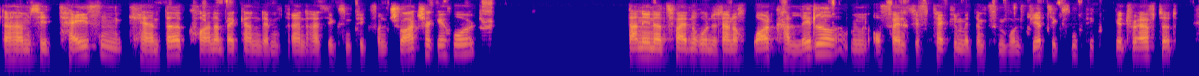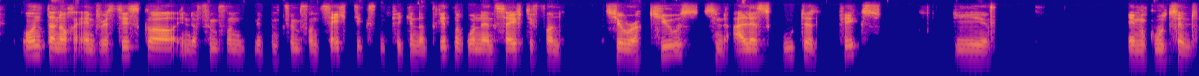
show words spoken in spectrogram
Da haben sie Tyson Campbell, Cornerback an dem 33. Pick von Georgia geholt. Dann in der zweiten Runde dann noch Walker Little, ein Offensive Tackle mit dem 45. Pick gedraftet. Und dann noch Andrew Sisko in der 5, mit dem 65. Pick in der dritten Runde, ein Safety von Syracuse. Sind alles gute Picks, die eben gut sind.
